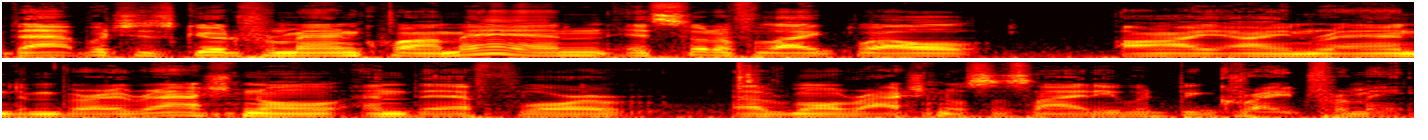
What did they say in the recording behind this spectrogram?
that which is good for man qua man is sort of like, well, I, Ayn Rand, am very rational, and therefore a more rational society would be great for me.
